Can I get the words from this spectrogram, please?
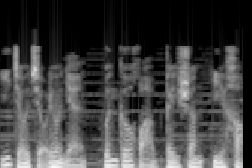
一九九六年《温哥华悲伤一号》。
